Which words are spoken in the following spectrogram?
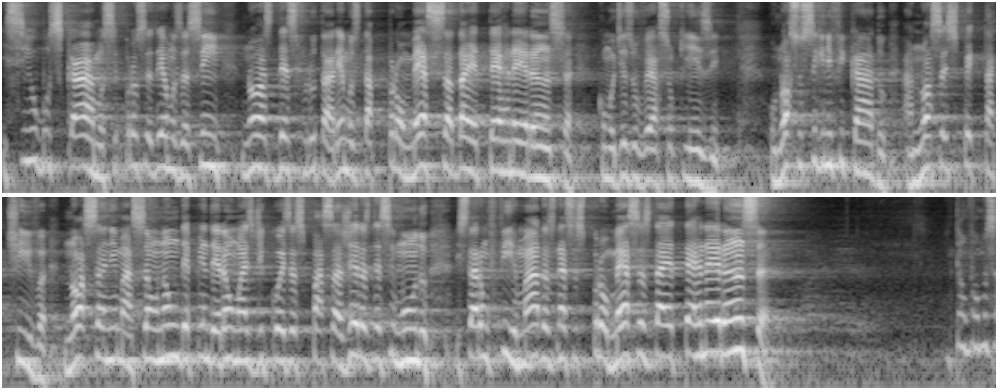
E se o buscarmos, se procedermos assim, nós desfrutaremos da promessa da eterna herança, como diz o verso 15. O nosso significado, a nossa expectativa, nossa animação não dependerão mais de coisas passageiras desse mundo, estarão firmadas nessas promessas da eterna herança. Então vamos,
